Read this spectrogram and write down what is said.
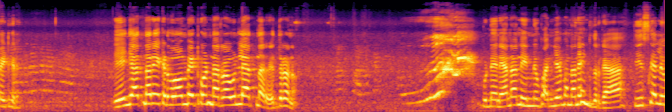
బయటికి రా. ఏం చేస్తున్నారు? ఇక్కడ ఓం పెట్టుకుంటున్నారు రౌండ్లు వేస్తున్నారు ఇద్దరును. ఇప్పుడు నేనేనా నిన్ను పని చేయమన్నానే ఇంటి దుర్గా? తీసుకెళ్ళు.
